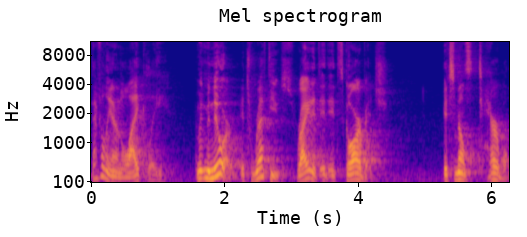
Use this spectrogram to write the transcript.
definitely unlikely. I mean, manure, it's refuse, right? It, it, it's garbage. It smells terrible.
